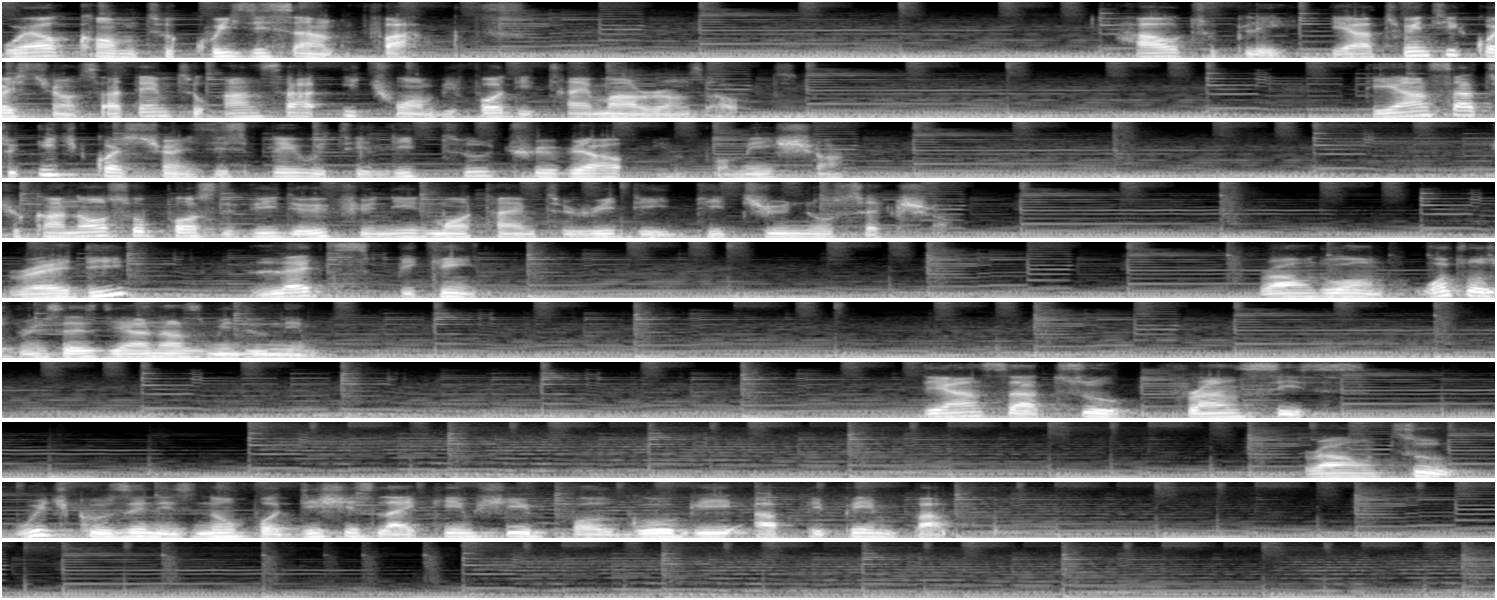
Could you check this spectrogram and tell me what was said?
Welcome to Quizzes and Facts. How to play. There are 20 questions. Attempt to answer each one before the timer runs out. The answer to each question is displayed with a little trivial information. You can also pause the video if you need more time to read the Did You Know section. Ready? Let's begin. Round 1. What was Princess Diana's middle name? The answer to Francis. Round 2. Which cuisine is known for dishes like kimchi, bulgogi, and bibimbap?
